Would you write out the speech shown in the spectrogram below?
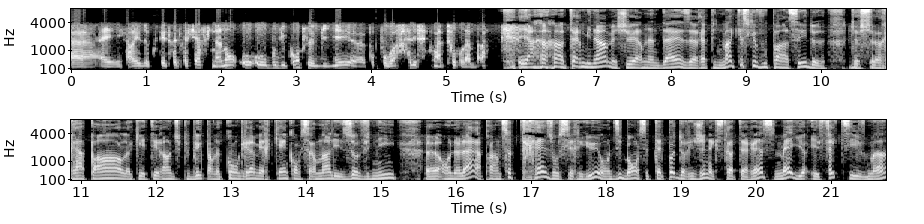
Euh, et ça risque de coûter très très cher finalement au, bout du compte le billet euh, pour pouvoir aller faire un tour là-bas. Et en, terminant, Monsieur Hernandez, euh, rapidement, qu'est-ce que vous pensez de, de ce rapport qui a été rendu public par le Congrès américain concernant les ovnis? on a l'air à prendre ça très au sérieux. On dit, bon, c'est peut-être pas d'origine extraterrestre, mais il y a effectivement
